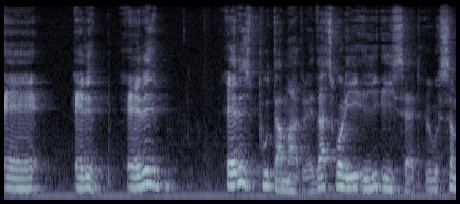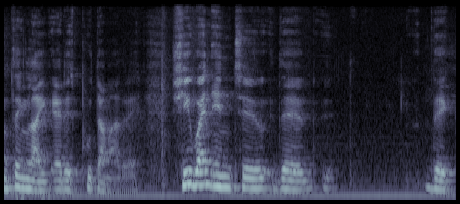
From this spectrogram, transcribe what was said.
eh, "Eres, eres, eres puta madre." That's what he, he said. It was something like "Eres puta madre." She went into the the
